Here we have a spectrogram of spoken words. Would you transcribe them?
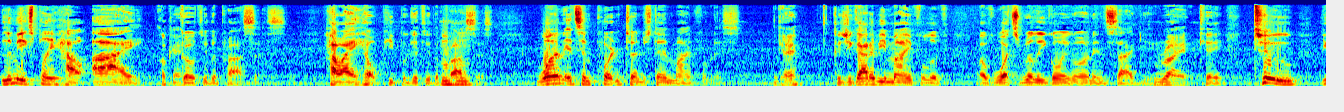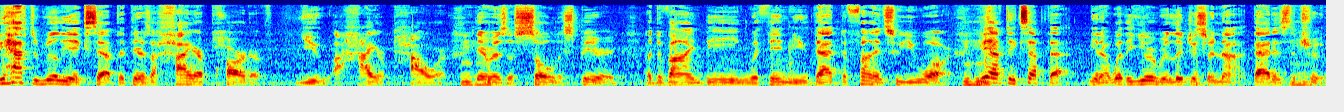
let me explain how I Okay. go through the process, how I help people get through the Mhm. process. One, it's important to understand mindfulness. Okay. Because you got to be mindful of, of what's really going on inside you. Right. Okay. Two, you have to really accept that there's a higher part of you, a higher power. Mhm. There is a soul, a spirit, a divine being within you that defines who you are. Mhm. You have to accept that. You know, whether you're religious or not, that is the truth.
